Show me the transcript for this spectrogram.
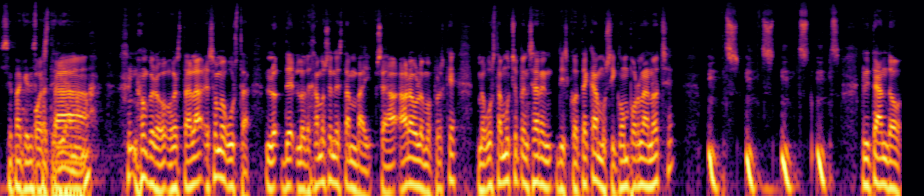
sepa que eres O. No, pero o está la- eso me gusta. Lo, de- lo dejamos en stand-by. O sea, ahora volvemos. Pero es que me gusta mucho pensar en discoteca, musicón por la noche, gritando,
